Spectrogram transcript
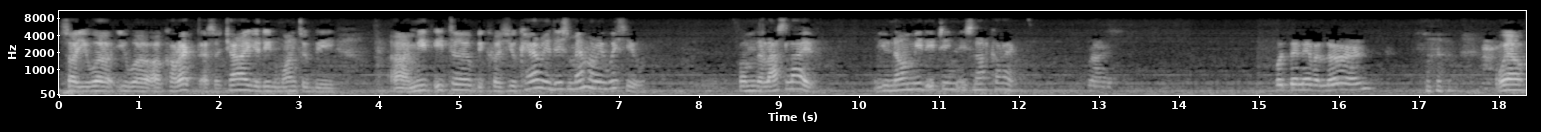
So you were you were uh, correct as a child. You didn't want to be Uh, a meat eater because you carry this memory with you from the last life. You know meat eating is not correct. Right. But they never learn. well,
